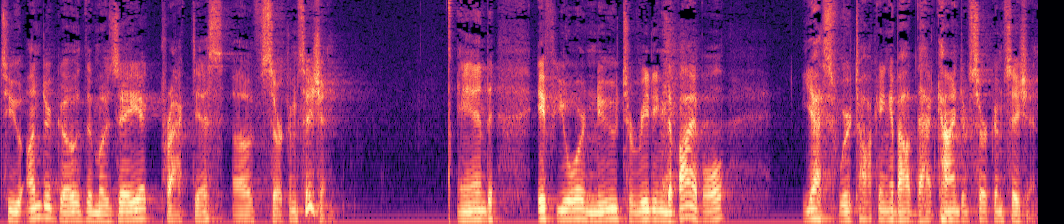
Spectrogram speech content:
to undergo the Mosaic practice of circumcision. And if you're new to reading the Bible, yes, we're talking about that kind of circumcision.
